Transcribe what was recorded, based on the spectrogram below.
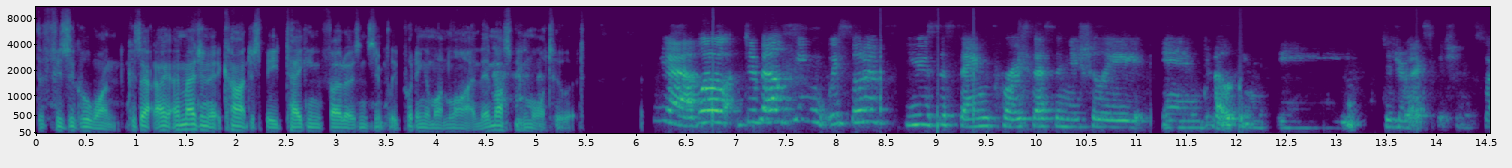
the physical one? Because I, I imagine it can't just be taking photos and simply putting them online. There must be more to it. Yeah, well, developing, we sort of use the same process initially in developing the digital exhibition. So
